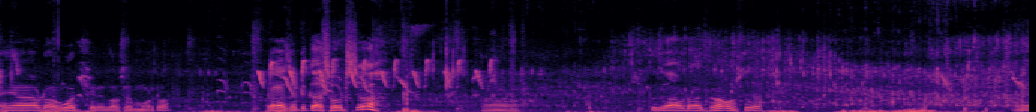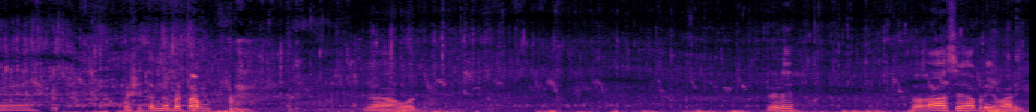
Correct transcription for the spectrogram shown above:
અહીંયા આપણો વોચ કરેલો છે મોટો. આ ઝટકા શોટ છે હો. તો જો આવડા ઘઉં છે. અને પછી તમને બતાવું. જા હોજ. રેડી તો આ છે આપણી વાડી.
